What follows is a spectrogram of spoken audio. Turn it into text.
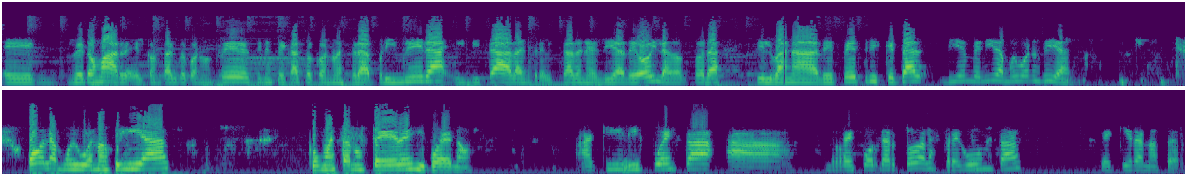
Eh, retomar el contacto con ustedes, en este caso con nuestra primera invitada entrevistada en el día de hoy, la doctora Silvana de Petris. ¿Qué tal? Bienvenida, muy buenos días. Hola, muy buenos días. ¿Cómo están ustedes? Y bueno, aquí dispuesta a responder todas las preguntas que quieran hacer.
